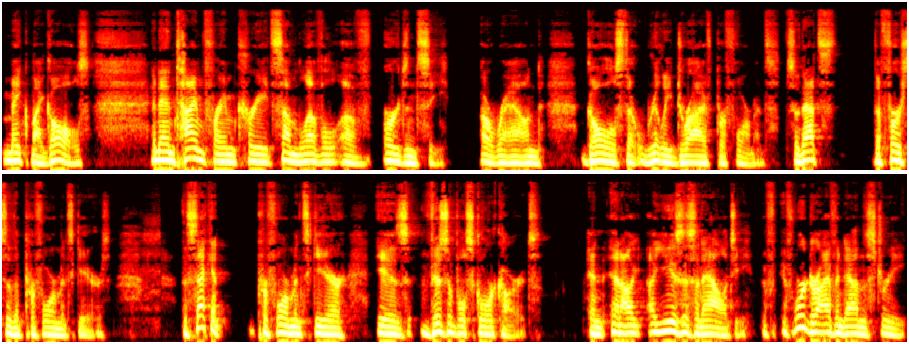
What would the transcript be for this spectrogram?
make my goals. And then time frame creates some level of urgency around goals that really drive performance. So that's the first of the performance gears. The second performance gear is visible scorecards. And, and I'll, I'll use this analogy. If, if we're driving down the street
